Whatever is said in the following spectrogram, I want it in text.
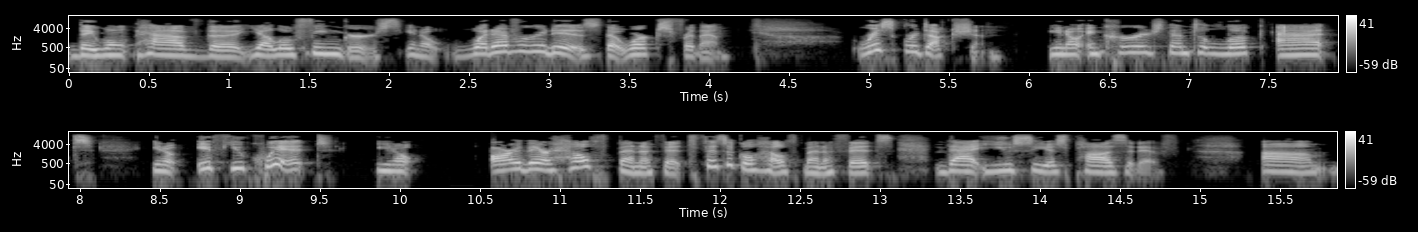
they won't have the yellow fingers you know whatever it is that works for them. Risk reduction you know encourage them to look at you know if you quit you know are there health benefits physical health benefits that you see as positive? Um,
